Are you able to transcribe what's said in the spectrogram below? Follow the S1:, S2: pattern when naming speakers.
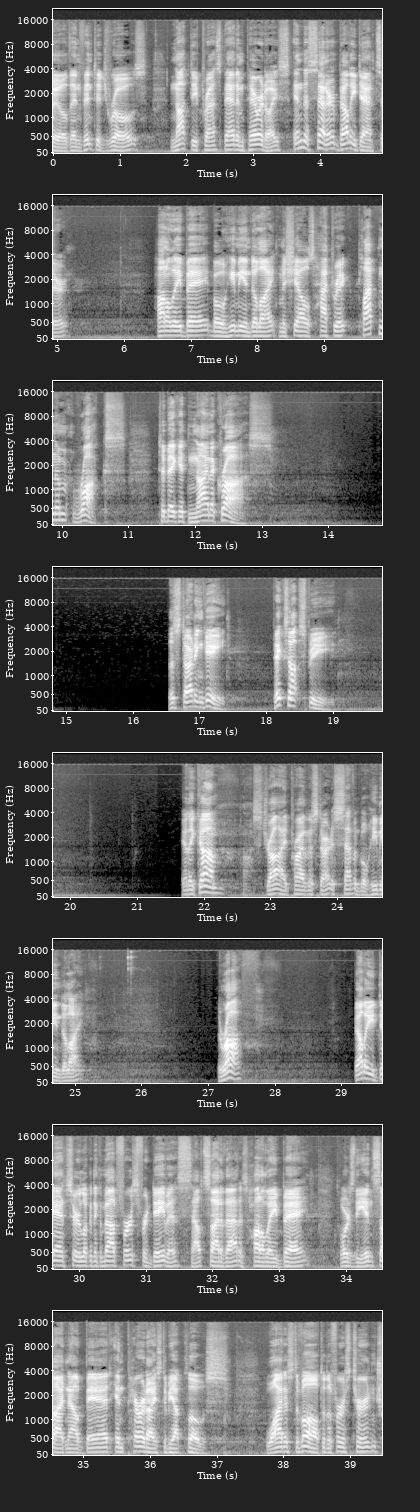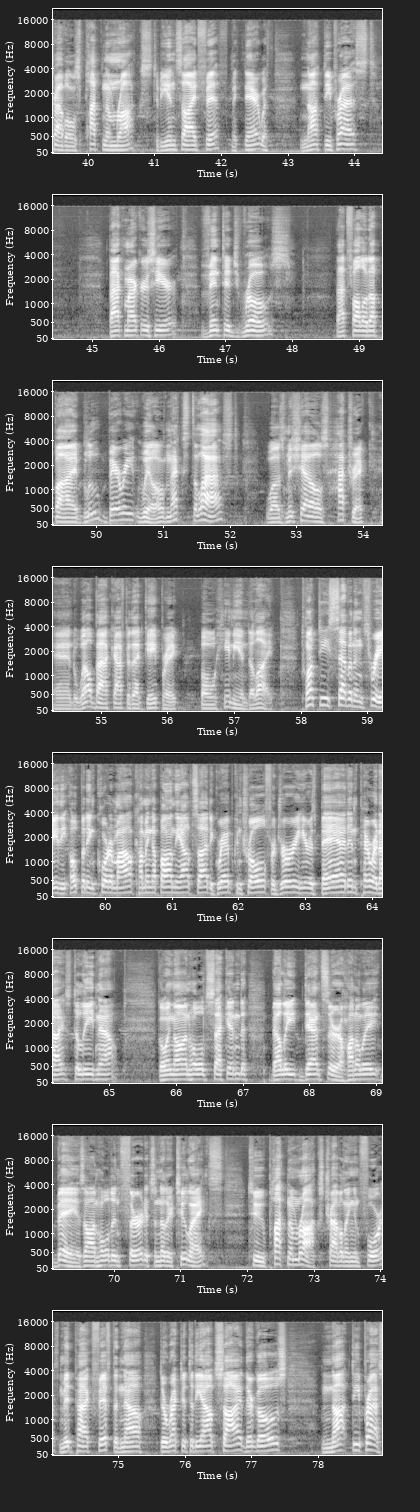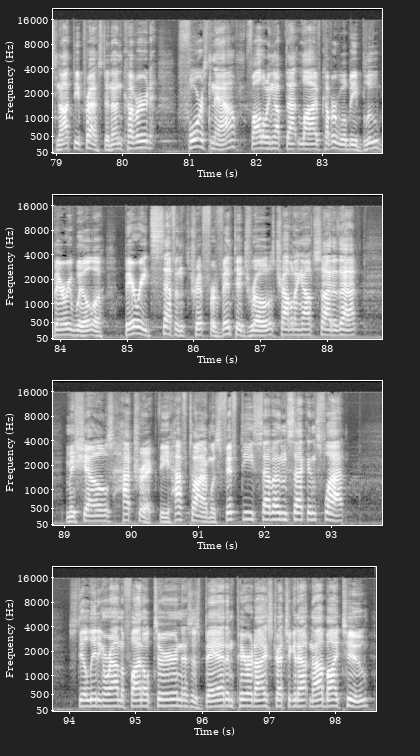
S1: Will, then Vintage Rose, Not Depressed, Bad in Paradise, in the center, Belly Dancer, Hanalei Bay, Bohemian Delight, Michelle's Hat Trick, Platinum Rocks, to make it nine across. The starting gate picks up speed. Here they come. Stride prior to the start is seven Bohemian Delight. They're off. Belly Dancer looking to come out first for Davis. Outside of that is Hanalei Bay. Towards the inside now, Bad in Paradise to be up close. Widest of all to the first turn travels Platinum Rocks to be inside fifth. McNair with Not Depressed. Back markers here, Vintage Rose. That followed up by Blueberry Will. Next to last was Michelle's Hat Trick, and well back after that gate break, Bohemian Delight. 27 and 3, the opening quarter mile coming up on the outside to grab control for Drury. Here is Bad in Paradise to lead now. Going on hold second, Belly Dancer. Hanalei Bay is on hold in third. It's another two lengths to Platinum Rocks traveling in fourth. Mid-pack fifth and now directed to the outside. There goes Not Depressed, Not Depressed and Uncovered. Fourth now, following up that live cover will be Blueberry Will, a buried seventh trip for Vintage Rose. Traveling outside of that, Michelle's hat trick. The halftime was 57 seconds flat. Still leading around the final turn. This is Bad in Paradise, stretching it out now by two.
